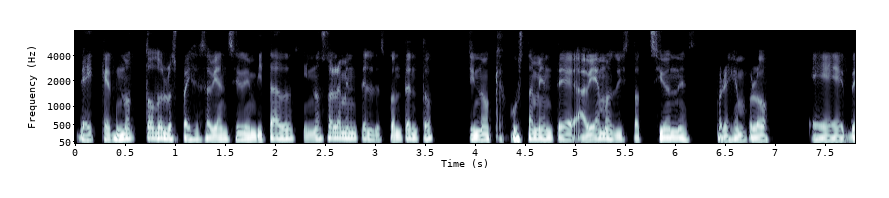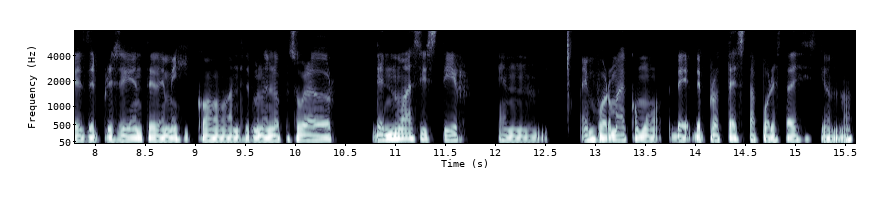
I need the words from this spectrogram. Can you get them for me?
de que no todos los países habían sido invitados y no solamente el descontento, sino que justamente habíamos visto acciones, por ejemplo, eh, desde el presidente de México, Andrés Manuel López Obrador, de no asistir en, en forma como de, protesta por esta decisión, ¿no?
